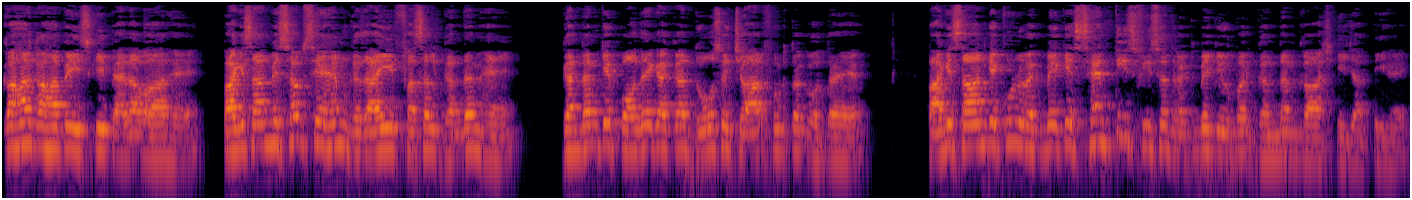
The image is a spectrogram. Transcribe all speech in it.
कहाँ कहाँ पे इसकी पैदावार है? पाकिस्तान में सबसे अहम गजाई फ़सल गंदम है। गंदम के पौधे का कद दो से चार फुट तक होता है। पाकिस्तान के कुल रकबे के सैंतीस फ़ीसद रकबे के ऊपर गंदम काश की जाती है।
